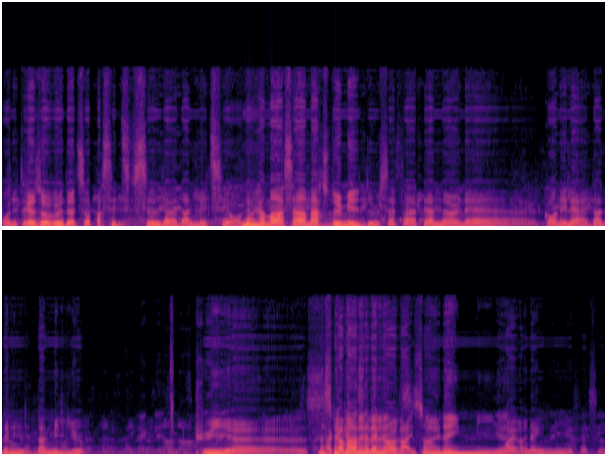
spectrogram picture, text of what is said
on est très heureux de ça parce que c'est difficile dans, le métier. On a commencé en mars 2002, ça fait à peine un an euh, qu'on est là, dans, le, milieu. Puis ça, a commencé avec un rêve. C'est un an et demi. Oui, un an et demi facile.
